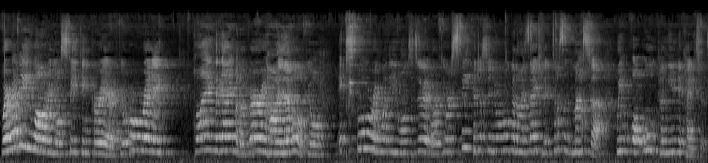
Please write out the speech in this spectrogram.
Wherever you are in your speaking career, if you're already playing the game at a very high level, if you're exploring whether you want to do it, or if you're a speaker just in your organization, it doesn't matter. We are all communicators.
